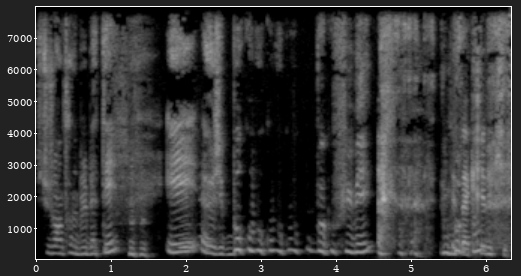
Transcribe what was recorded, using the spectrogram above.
Je suis toujours en train de blablater. et euh, j'ai beaucoup, beaucoup, beaucoup, beaucoup, beaucoup fumé. Et Beaucoup. ça crée des kystes.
